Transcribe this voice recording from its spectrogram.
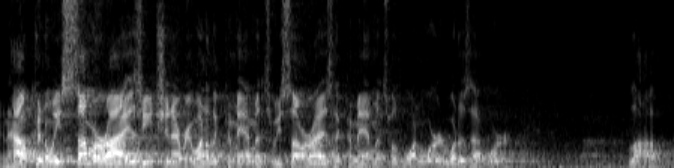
And how can we summarize each and every one of the commandments? We summarize the commandments with one word. What is that word? Love.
